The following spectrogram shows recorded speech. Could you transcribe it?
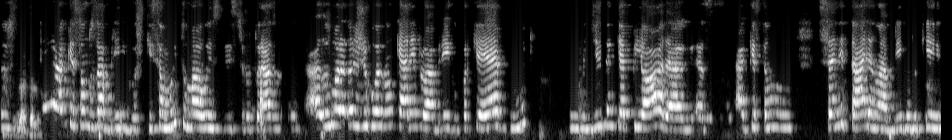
Tem a questão dos abrigos, que são muito mal estruturados. Os moradores de rua não querem para o abrigo, porque é muito. Dizem que é pior as a questão sanitária no abrigo do que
